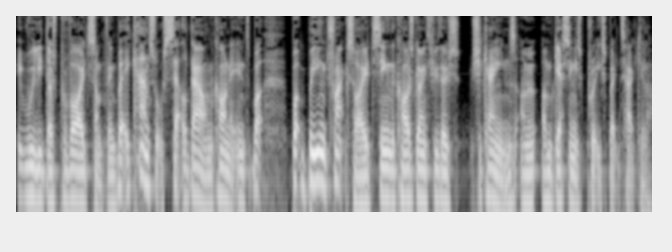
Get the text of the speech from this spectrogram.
it really does provide something. But it can sort of settle down, can't it? But but being trackside, seeing the cars going through those chicanes, I'm, I'm guessing is pretty spectacular.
